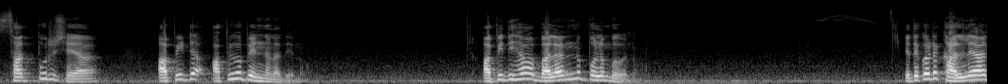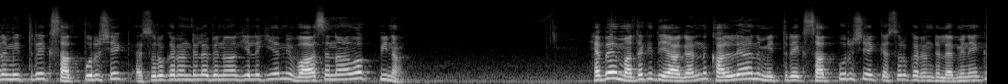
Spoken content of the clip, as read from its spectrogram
සත්පුරුෂයා අපිට අපිව පෙන්නලා දෙනවා. අපි දිහා බලන්න පොළඹවනවා. එතකොට කල්යාණ මිත්‍රයෙක් සත්පුරුෂයෙක් ඇසුරු කරන්නට ලැබෙනවා කියලා කියන්නේ වාසනාවක් පිනක්. හැබැයි මතක තියාගන්න කල්යාණ මිත්‍රයෙක් සත්පුරුෂයෙක් ඇසුරු කරන්නට ලැබෙන එක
